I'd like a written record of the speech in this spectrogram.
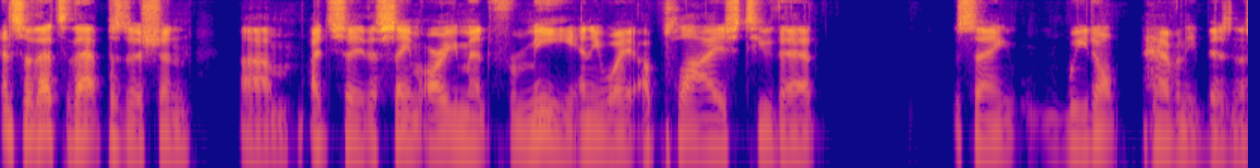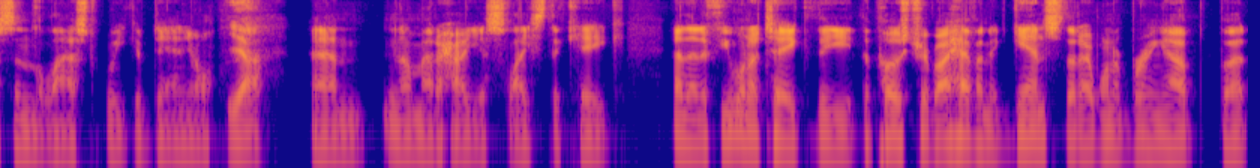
And so that's that position. Um, I'd say the same argument for me, anyway, applies to that saying we don't have any business in the last week of Daniel. Yeah. And no matter how you slice the cake. And then if you want to take the the post trib, I have an against that I want to bring up, but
